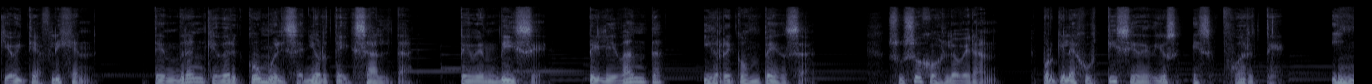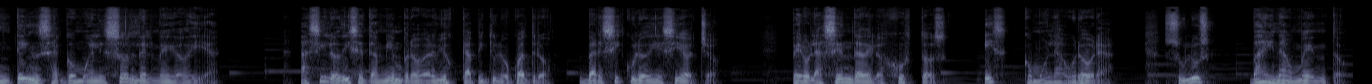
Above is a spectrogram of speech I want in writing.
que hoy te afligen tendrán que ver cómo el Señor te exalta, te bendice, te levanta y recompensa. Sus ojos lo verán, porque la justicia de Dios es fuerte, intensa como el sol del mediodía. Así lo dice también Proverbios capítulo 4, versículo 18. Pero la senda de los justos es como la aurora, su luz va en aumento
